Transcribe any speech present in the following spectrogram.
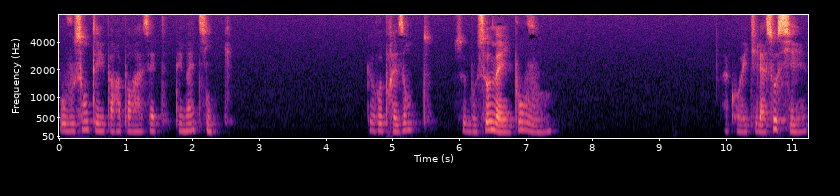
vous vous sentez par rapport à cette thématique. Que représente ce beau sommeil pour vous? À quoi est-il associé?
